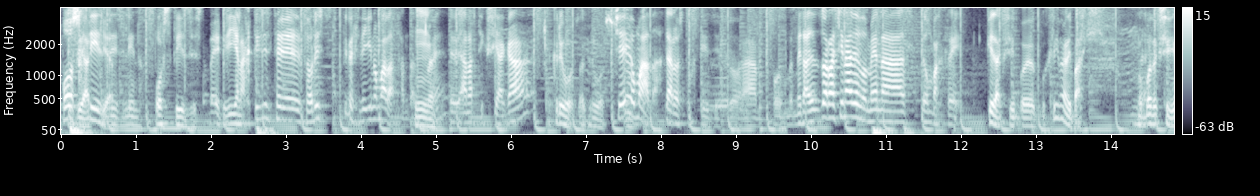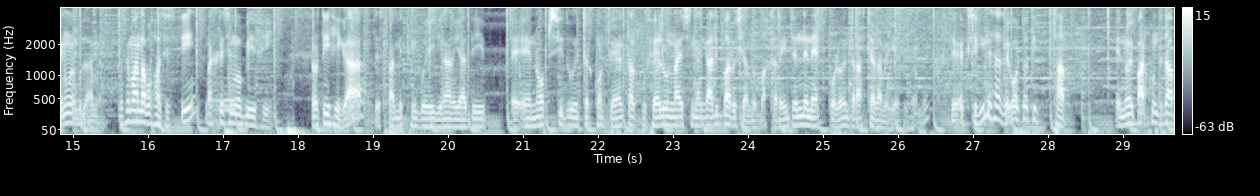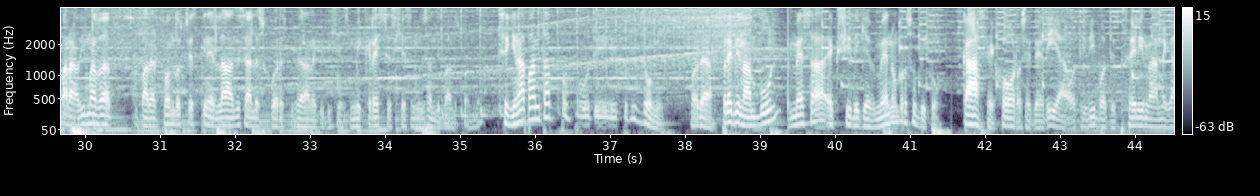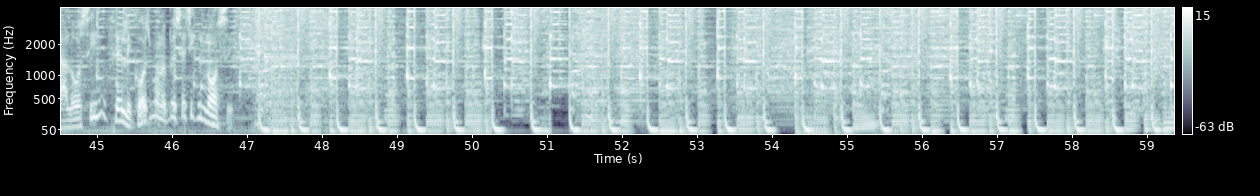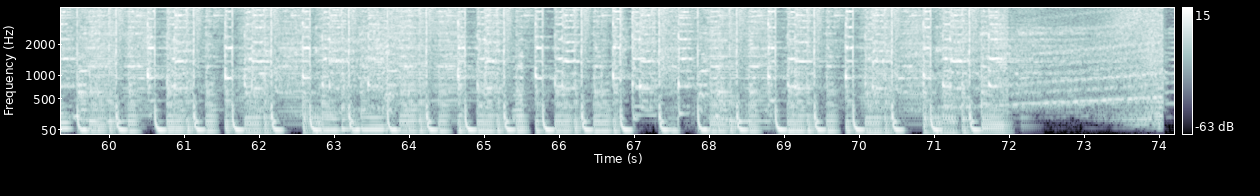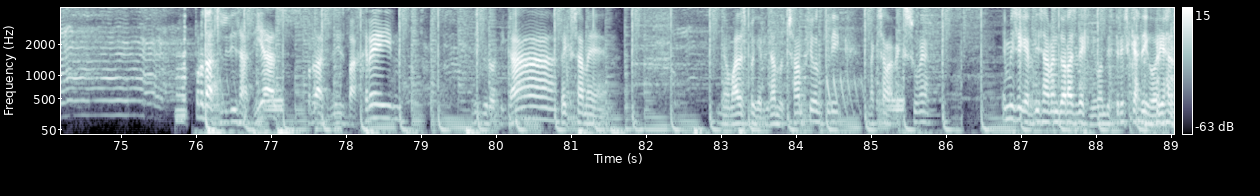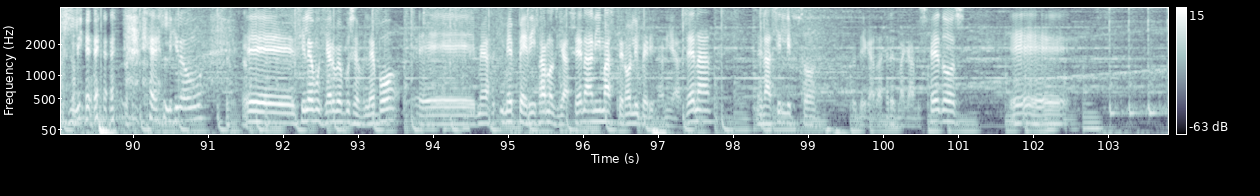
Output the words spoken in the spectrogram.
Πώς χτίζεις, Λίνο; Πώς χτίζεις. Επειδή για να χτίσει θεωρείς την εθνική ομάδα, φαντάζομαι. Ναι. Ε, αναπτυξιακά. Ακριβώς, ακριβώς. Και ομάδα. Τέλος το χτίζεις τώρα. Μετά τώρα είναι δεδομένα στο Μπαχρέιν. Κοίταξε, ε, χρήμα υπάρχει. Ναι. Οπότε ξεκινούμε που λέμε. Το θέμα είναι να αποφασιστεί να χρησιμοποιηθεί. Ρωτήθηκα στα meeting που έγιναν γιατί ε, εν ώψη του Intercontinental που θέλουν να έχει μια καλή παρουσία του Μπαχρέιν και δεν είναι εύκολο, είναι τεράστια τα μεγέθη. Και ξεκίνησα και εγώ το ότι θα ενώ υπάρχουν τα παραδείγματα του παρελθόντος και στην Ελλάδα και σε άλλες χώρες που θέλανε επιτυχίες, μικρές σε σχέση με τους αντιπάλους πάντα. Ξεκινά πάντα από, από, τη, από τη δόμη. Ωραία. Πρέπει να μπουν μέσα εξειδικευμένο προσωπικό. Κάθε χώρος, εταιρεία, οτιδήποτε που θέλει να μεγαλώσει, θέλει κόσμο ο οποίος έχει γνώση. Πρωταθλητής Ασίας, πρωταθλητής Μπαχρέιν, διπυρωτικά, παίξαμε με ομάδες που κερδίσαν το Champions League, να ξαναπαίξουμε. Εμείς κερδίσαμε τώρα στη τεχνικό της τρεις κατηγορίας, Λίνο μου. Ε, φίλε μου, χαίρομαι που σε βλέπω. Ε, είμαι περήφανος για σένα, αν είμαστε όλοι περήφανοι για σένα. Είναι ένα σύλληψο το ότι καταφέρεις να κάνεις φέτος. Ε,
